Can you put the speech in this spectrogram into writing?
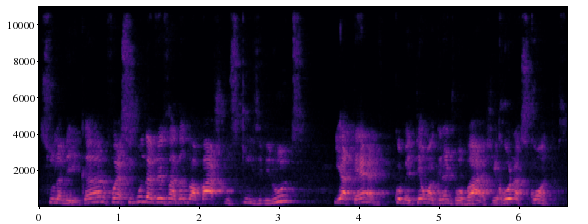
sul-americano, foi a segunda vez nadando abaixo dos 15 minutos, e até cometeu uma grande bobagem, errou nas contas.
